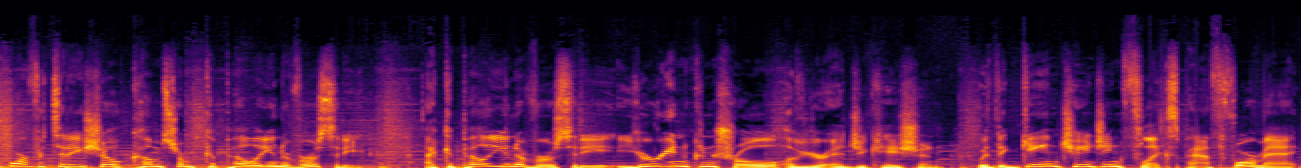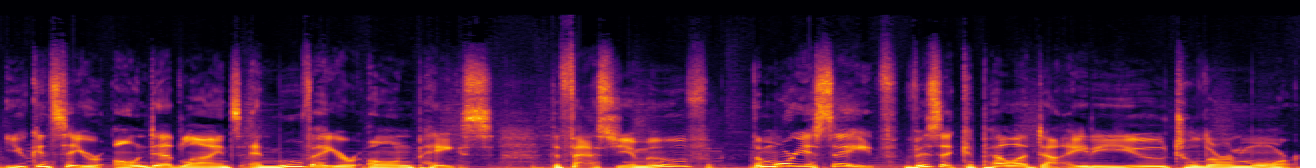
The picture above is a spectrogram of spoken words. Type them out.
Support for today's show comes from Capella University. At Capella University, you're in control of your education. With the game changing FlexPath format, you can set your own deadlines and move at your own pace. The faster you move, the more you save. Visit capella.edu to learn more.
